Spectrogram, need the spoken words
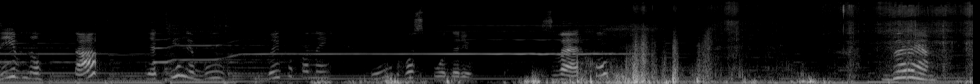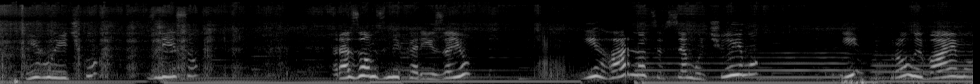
Рівно так, як він і був викопаний у господарів. Зверху беремо ігличку з лісу разом з мікарізою і гарно це все мульчуємо і проливаємо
